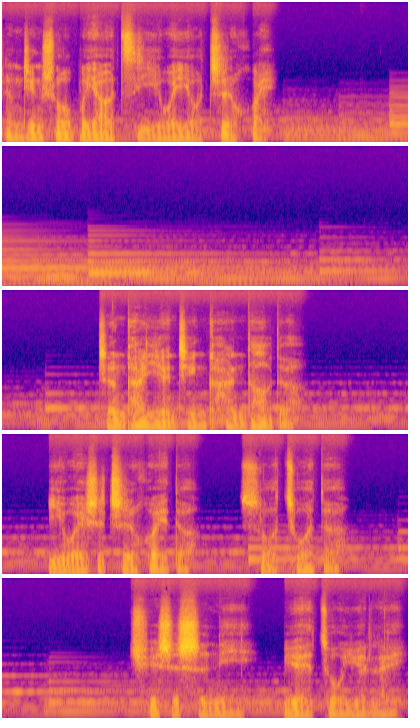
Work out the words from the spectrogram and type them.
圣经说：“不要自以为有智慧，睁开眼睛看到的，以为是智慧的所做的，却是使你越做越累。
